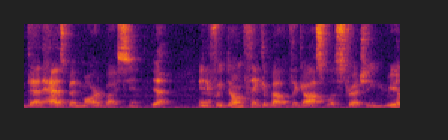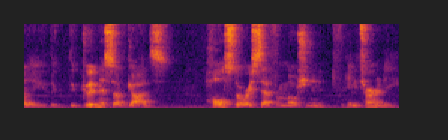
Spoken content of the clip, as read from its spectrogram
that has been marred by sin. Yeah. And if we don't think about the gospel as stretching really the, the goodness of God's whole story set from motion in, in eternity,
